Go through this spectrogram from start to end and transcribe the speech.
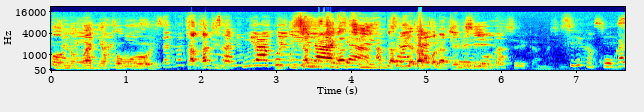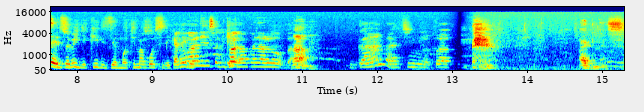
ono mwannyoko wooli kakati Nsanyukira nsanyukira ki nga bye bakola tebiriiyo sirikako kale ensobi gikirize mu mutima gw'osirika Gamba nti nno twa agnes.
